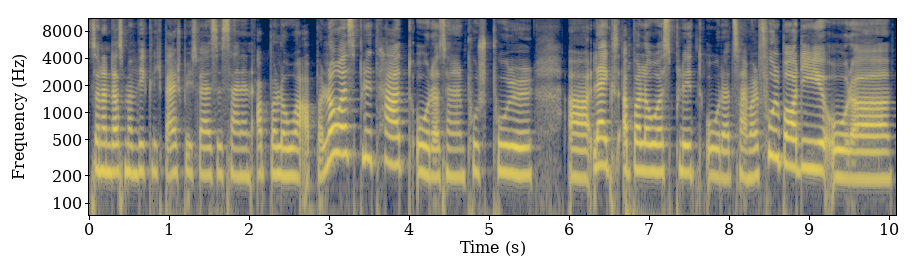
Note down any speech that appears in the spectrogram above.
sondern dass man wirklich beispielsweise seinen Upper-Lower, Upper-Lower Split hat oder seinen Push-Pull uh, Legs Upper-Lower Split oder zweimal Full Body oder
